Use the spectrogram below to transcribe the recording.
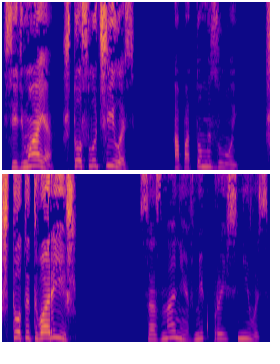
«Седьмая! Что случилось?» А потом и злой. «Что ты творишь?» Сознание вмиг прояснилось.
